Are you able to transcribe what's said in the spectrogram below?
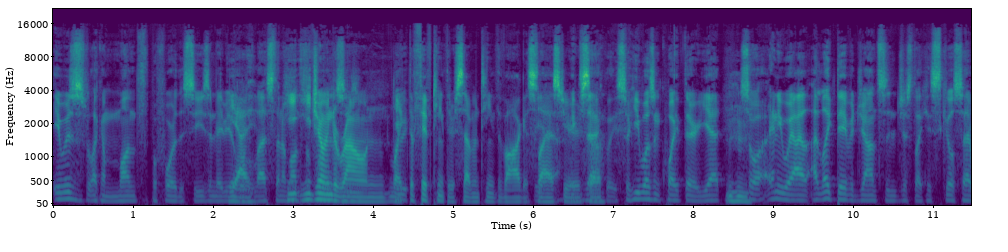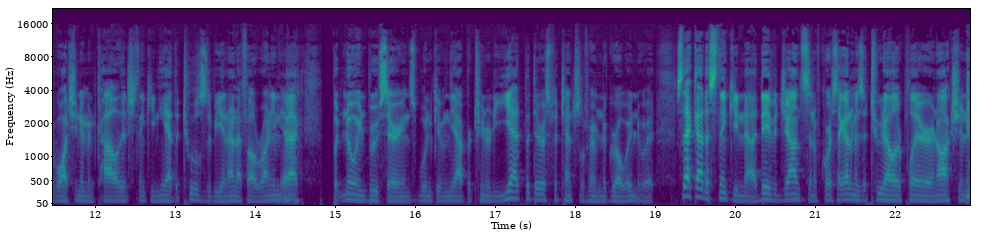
It was like a month before the season, maybe a yeah, little less than a he, month. he joined the season. around He like the 15th or 17th of August last year. Exactly. So. he wasn't quite there yet. Mhm. So anyway, I, I like David Johnson, just like his skill set, watching him in college, thinking he had the tools to be an NFL running Yeah. back. But knowing Bruce Arians wouldn't give him the opportunity yet, but there was potential for him to grow into it. So that got us thinking. Uh, David Johnson, of course, I got him as a two dollar player in auction.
